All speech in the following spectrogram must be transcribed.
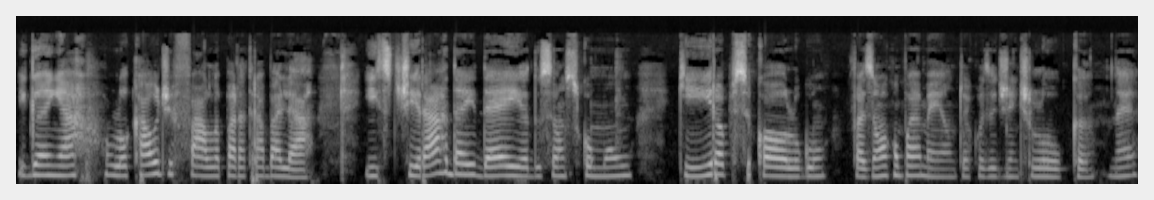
e ganhar local de fala para trabalhar e tirar da ideia do senso comum que ir ao psicólogo, fazer um acompanhamento é coisa de gente louca, né?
